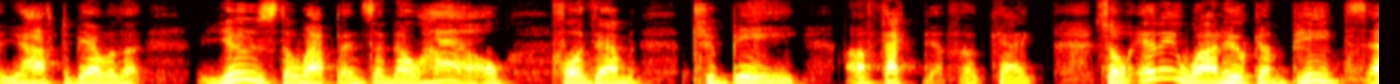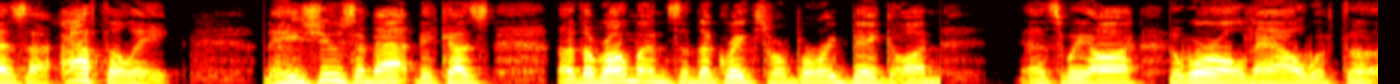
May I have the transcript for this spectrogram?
You have to be able to use the weapons and know how for them to be effective, okay? So anyone who competes as an athlete, he's using that because uh, the Romans and the Greeks were very big on as we are the world now with the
